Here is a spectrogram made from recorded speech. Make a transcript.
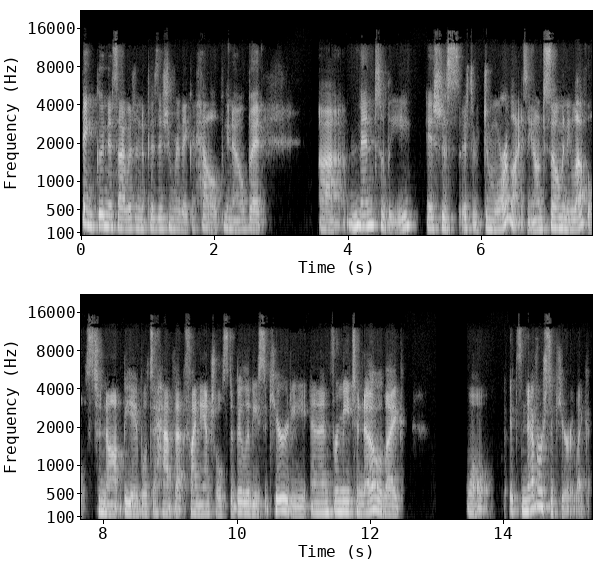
thank goodness I was in a position where they could help, you know, but uh, mentally, it's just it's demoralizing on so many levels to not be able to have that financial stability, security, and then for me to know, like, well, it's never secure. Like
